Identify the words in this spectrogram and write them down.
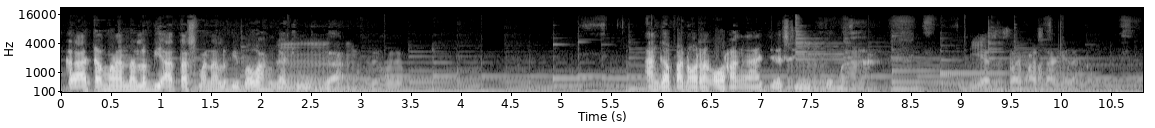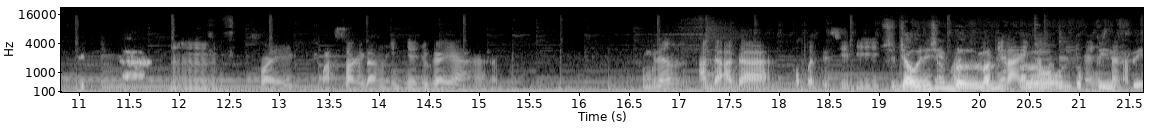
gak ada mana lebih atas mana lebih bawah nggak Hmm, juga. Anggapan orang-orang aja sih Hmm. itu mah Jadi ya sesuai pasar ya. Mm-mm. Sesuai pasar dan ininya juga ya. Kemudian ada ada kompetisi di sejauh ini sih Apa? belum ya kalau untuk TV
